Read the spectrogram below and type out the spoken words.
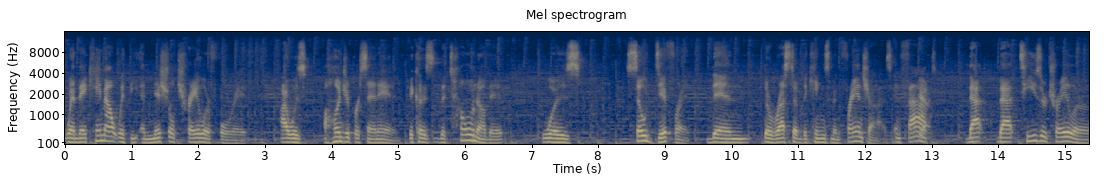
when they came out with the initial trailer for it, I was 100% in because the tone of it was so different than the rest of the Kingsman franchise. In fact, that that teaser trailer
